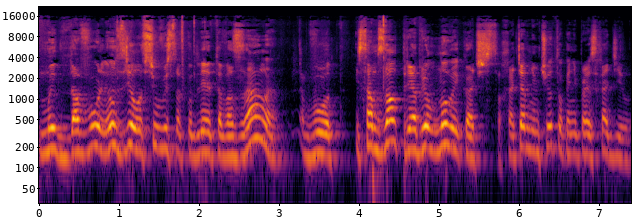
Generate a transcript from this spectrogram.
мы довольны. Он сделал всю выставку для этого зала, вот, и сам зал приобрел новые качества, хотя в нем чего только не происходило.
